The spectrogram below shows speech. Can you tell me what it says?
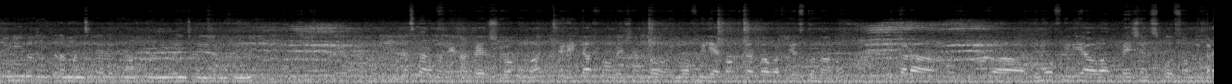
మేము ఈరోజు ఇక్కడ మంచిర్యాల క్యాంపు నిర్వహించడం జరుగుతుంది. నమస్కారం అండి. నా పేరు శివకుమార్. నేను ఇండాస్ ఫౌండేషన్లో హిమోఫీలియా కౌన్సిలర్గా వర్క్ చేస్తున్నాను. ఇక్కడ హిమోఫీలియా పేషెంట్స్ కోసం ఇక్కడ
